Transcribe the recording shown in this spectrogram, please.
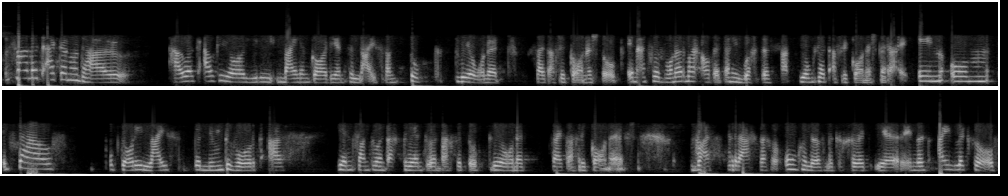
vandat ek kan onthou, hou ek elke jaar hierdie Mail and Guardian se lys van top 200 Suid-Afrikaners dop en ek verwonder my altyd aan die hoogtes wat jong Suid-Afrikaners bereik. En om self op daardie lys benoem te word as een van 2022 se top 200 Suid-Afrikaners was regtig 'n ongelooflike groot eer en dit is eintlik so of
